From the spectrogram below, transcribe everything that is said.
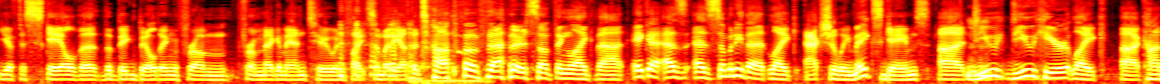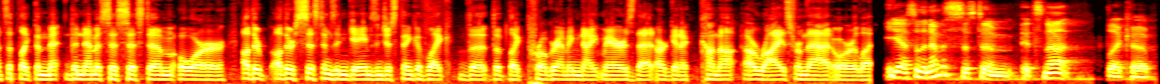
you have to scale the the big building from from mega man 2 and fight somebody at the top of that or something like that. Aka, as as somebody that like actually makes games uh do you do you hear like uh concept like the me- the nemesis system or other other systems in games and just think of like the the like programming nightmares that are gonna come out arise from that or like Yeah, so the Nemesis system, it's not like a.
